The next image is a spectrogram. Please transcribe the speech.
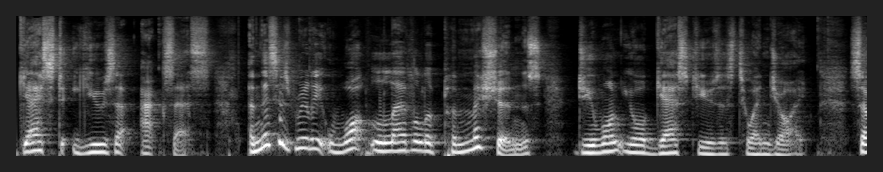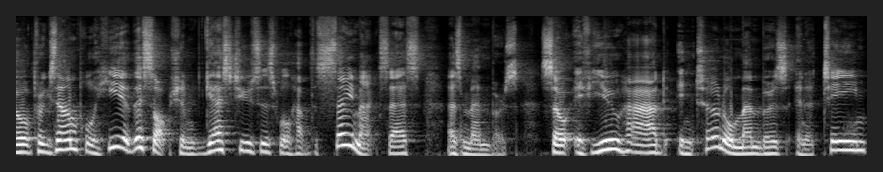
guest user access. And this is really what level of permissions do you want your guest users to enjoy? So for example, here, this option, guest users will have the same access as members. So if you had internal members in a team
